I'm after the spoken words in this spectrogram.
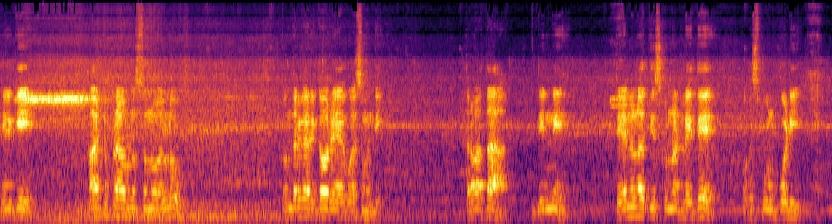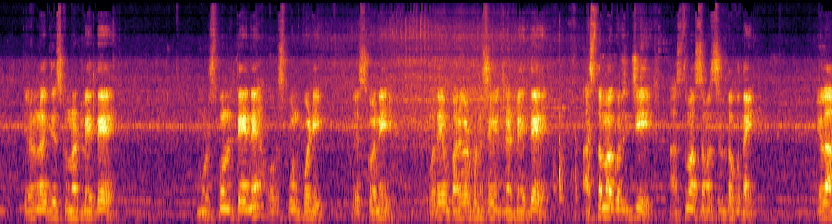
దీనికి హార్ట్ ప్రాబ్లమ్స్ ఉన్న వాళ్ళు తొందరగా రికవరీ అయ్యే అవకాశం ఉంది. తర్వాత దీన్ని తేనెలో తీసుకున్నట్లయితే ఒక స్పూన్ పొడి తేనెలో తీసుకున్నట్లయితే మూడు స్పూన్లు తేనె ఒక స్పూన్ పొడి వేసుకొని ఉదయం పరిగెడకుండా సేవించినట్లయితే అస్తమా గురించి అస్తమా సమస్యలు తగ్గుతాయి. ఇలా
